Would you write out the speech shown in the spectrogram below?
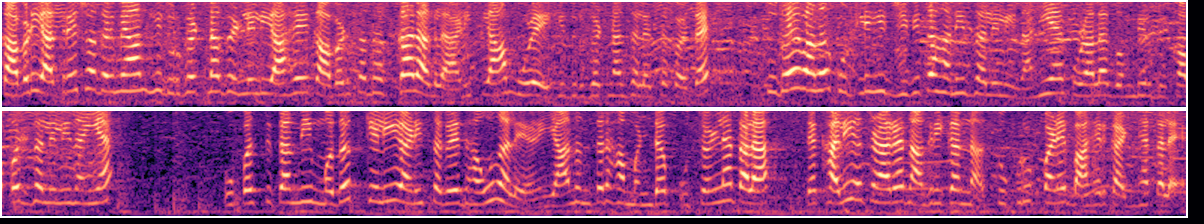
कावड यात्रेच्या दरम्यान ही दुर्घटना घडलेली आहे. कावडचा धक्का लागला आणि त्यामुळे ही दुर्घटना झाल्याचं कळतंय. सुदैवानं कुठलीही जीवितहानी झालेली नाहीये. कुणाला गंभीर दुखापत झालेली नाहीये. उपस्थितांनी मदत केली आणि सगळे धावून आले आणि यानंतर हा मंडप उचलण्यात आला. त्या खाली असणाऱ्या नागरिकांना सुखरूपपणे बाहेर काढण्यात आलाय.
